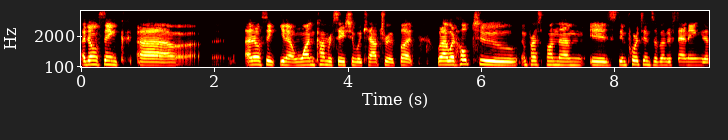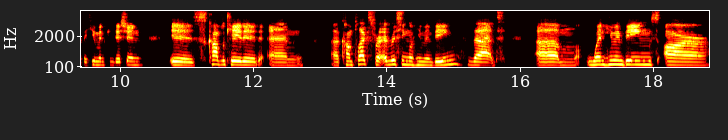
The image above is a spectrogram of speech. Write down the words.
I don't think uh, I don't think you know one conversation would capture it. But what I would hope to impress upon them is the importance of understanding that the human condition is complicated and uh, complex for every single human being. That um, when human beings are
